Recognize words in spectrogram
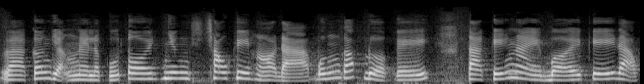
và cơn giận này là của tôi nhưng sau khi họ đã bứng gốc được cái tà kiến này bởi cái đạo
